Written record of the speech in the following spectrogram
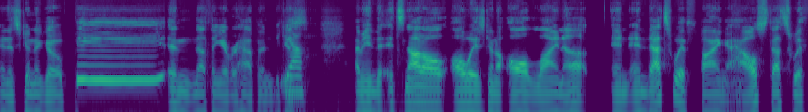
and it's going to go beep and nothing ever happened because Yeah. I mean, it's not all always going to all line up. And and that's with buying a house, that's with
